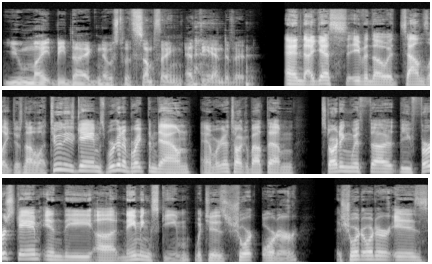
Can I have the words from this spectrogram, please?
you might be diagnosed with something at the end of it. And I guess even though it sounds like there's not a lot to these games, we're gonna break them down and we're gonna talk about them. Starting with uh, the first game in the uh, naming scheme, which is Short Order. Short Order is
